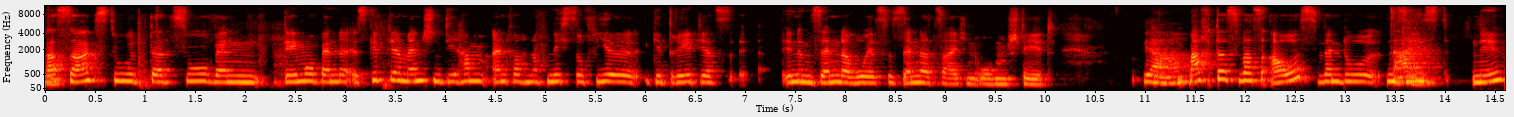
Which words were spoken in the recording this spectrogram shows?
was sagst du dazu, wenn Demobänder, es gibt ja Menschen, die haben einfach noch nicht so viel gedreht jetzt in einem Sender, wo jetzt das Senderzeichen oben steht. Ja. Macht das was aus, wenn du Nein. siehst? Nee?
